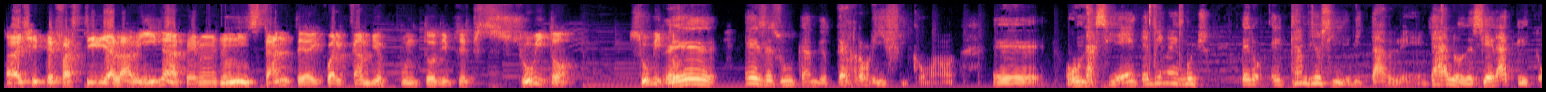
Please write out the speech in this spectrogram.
Ahí sí te fastidia la vida, pero en un instante hay cual cambio punto de, súbito súbito. Eh, ese es un cambio terrorífico, eh, un accidente, en fin, hay muchos. Pero el cambio es inevitable, ya lo decía Heráclito.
